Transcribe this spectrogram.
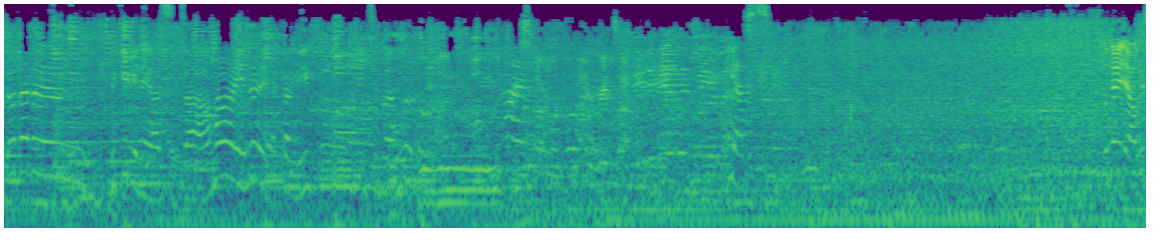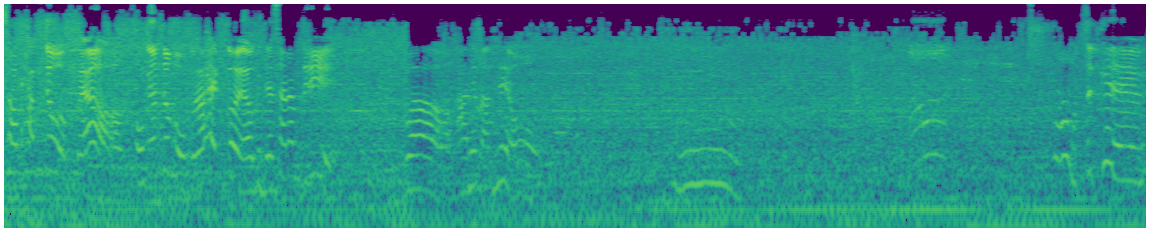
또 다른 느낌이네요, 진짜. 하와이는 약간 미국이지만은. Yes. 오늘 여기서 밥도 먹고요. 공연도 보고요 할 거예요. 근데 사람들이 와 안에 많네요. 오. 어, 어떡해.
